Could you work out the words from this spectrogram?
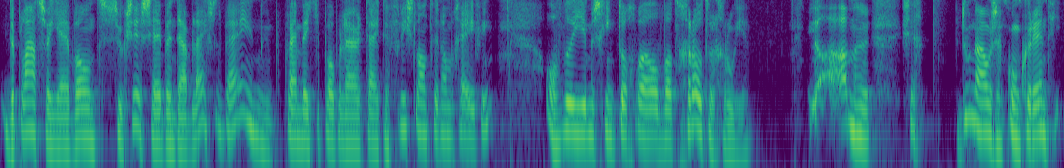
de plaats waar jij woont succes hebben en daar blijft het bij? Een klein beetje populariteit in Friesland en omgeving? Of wil je misschien toch wel wat groter groeien? Ja, maar ik zeg, doe nou eens een concurrentie,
